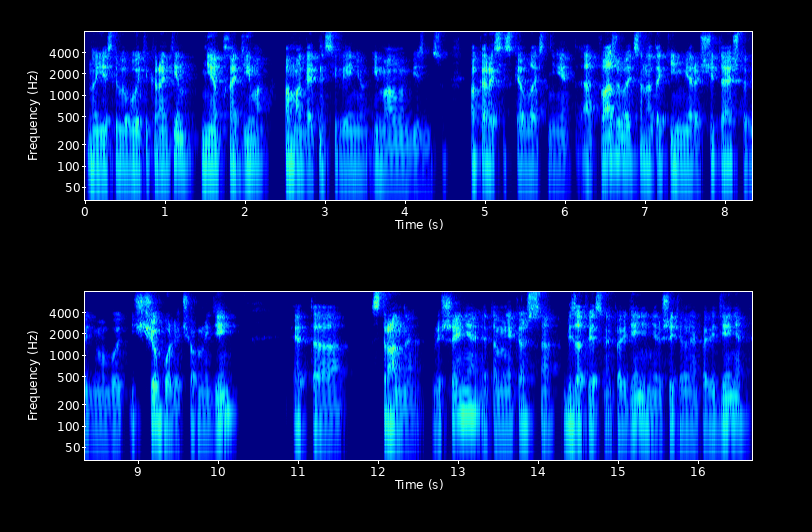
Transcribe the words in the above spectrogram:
но если вы вводите карантин, необходимо помогать населению и малому бизнесу. Пока российская власть не отваживается на такие меры, считая, что, видимо, будет еще более черный день, это странное решение. Это, мне кажется, безответственное поведение, нерешительное поведение.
